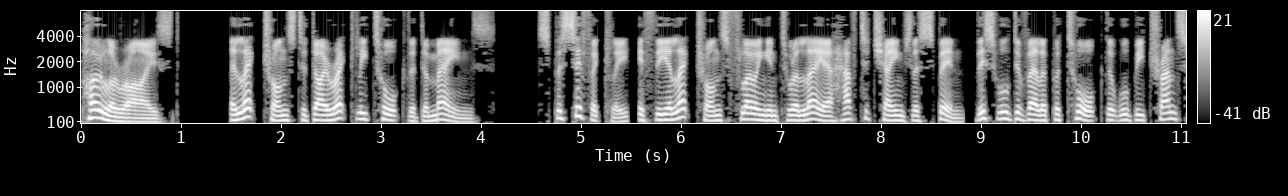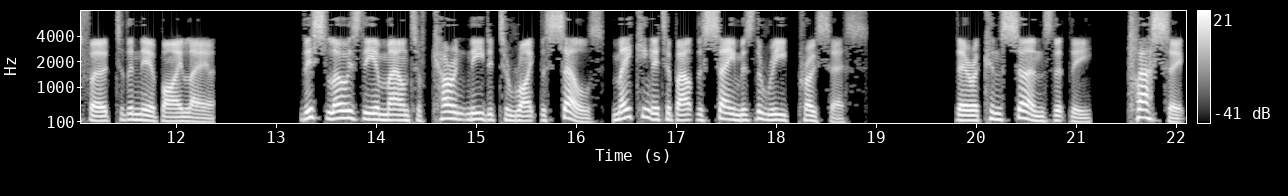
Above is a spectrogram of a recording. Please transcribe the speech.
polarized electrons to directly torque the domains. Specifically, if the electrons flowing into a layer have to change their spin, this will develop a torque that will be transferred to the nearby layer. This lowers the amount of current needed to write the cells, making it about the same as the read process. There are concerns that the classic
